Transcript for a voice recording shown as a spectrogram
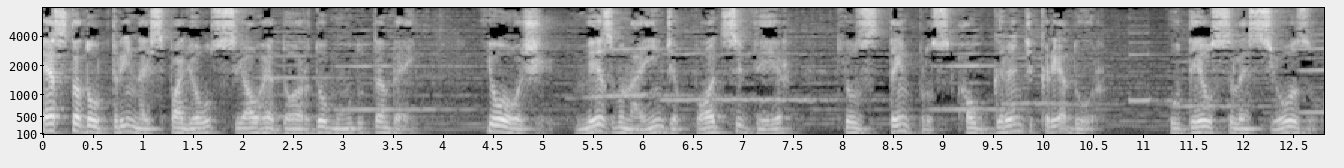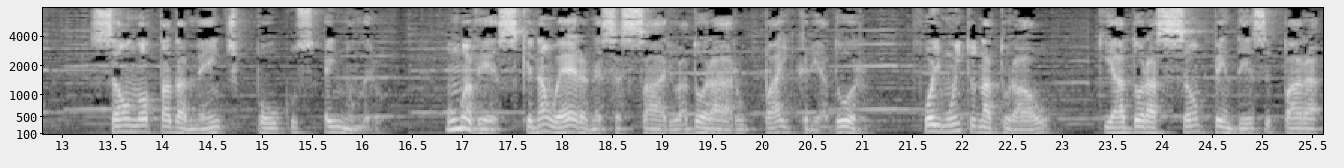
esta doutrina espalhou-se ao redor do mundo também. E hoje, mesmo na Índia, pode-se ver que os templos ao grande Criador, o Deus silencioso, são notadamente poucos em número. Uma vez que não era necessário adorar o Pai Criador, foi muito natural que a adoração pendesse para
